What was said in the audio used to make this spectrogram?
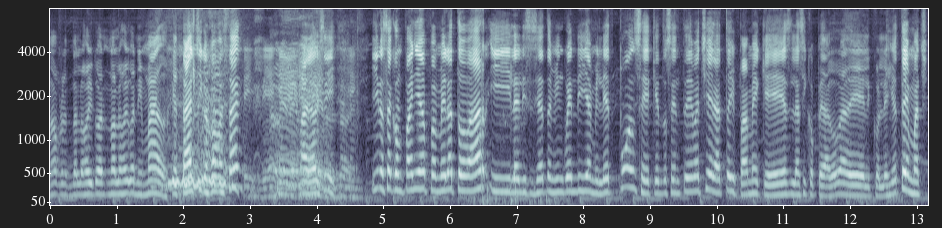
No, pero no los oigo, no los oigo animados. ¿Qué tal chicos? ¿Cómo están? Vale, hoy sí. Y nos acompaña Pamela Tobar y la licenciada también Wendy Yamilet Ponce, que es docente de bachillerato, y Pame, que es la psicopedagoga del Colegio Temach,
